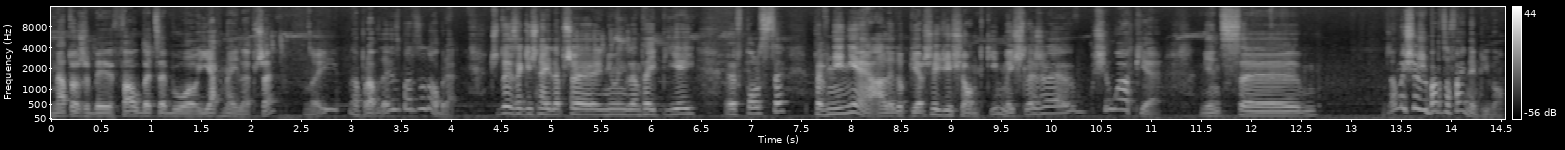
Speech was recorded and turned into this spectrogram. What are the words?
na to, żeby VBC było jak najlepsze. No i naprawdę jest bardzo dobre. Czy to jest jakieś najlepsze New England IPA w Polsce? Pewnie nie, ale do pierwszej dziesiątki myślę, że się łapie. Więc e, no myślę, że bardzo fajne piwo.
